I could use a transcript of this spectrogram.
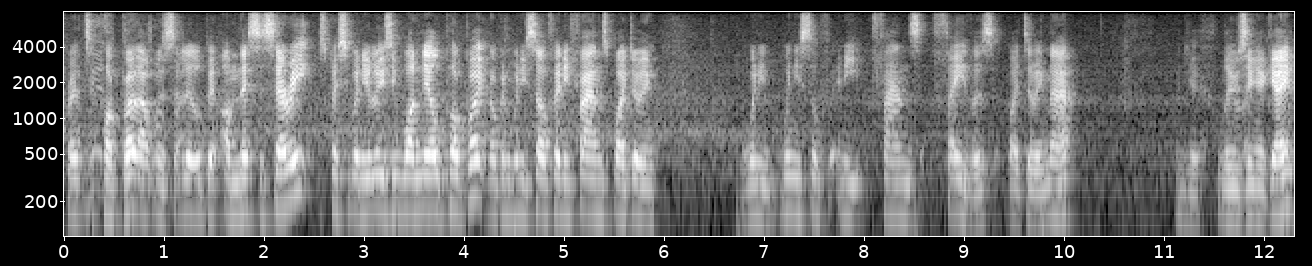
Fred to Pogba, that was a little bit unnecessary, especially when you're losing 1-0 Pogba. You're not going to win yourself any fans by doing, win, you, win yourself any fans' favours by doing that. When you're losing a game.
